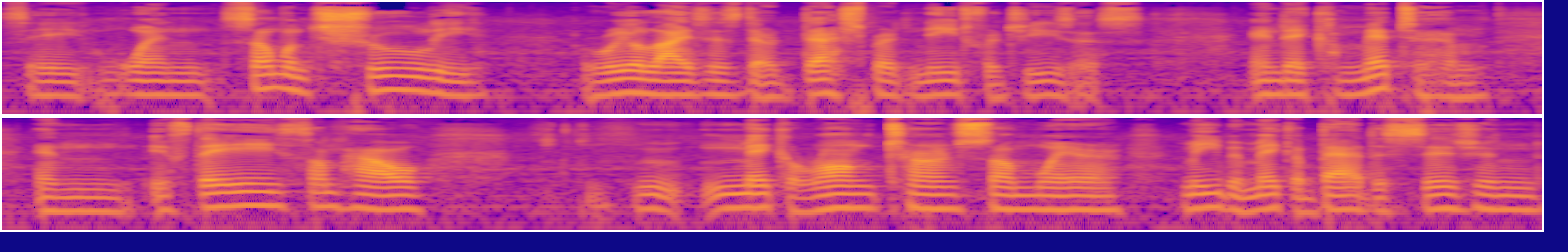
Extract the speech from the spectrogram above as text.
See, when someone truly realizes their desperate need for Jesus and they commit to Him. And if they somehow make a wrong turn somewhere, maybe make a bad decision,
